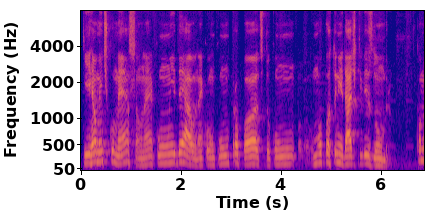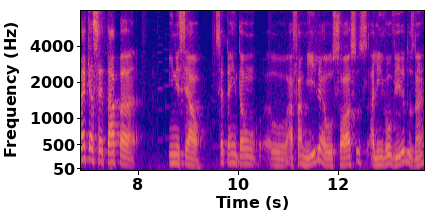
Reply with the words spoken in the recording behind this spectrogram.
que realmente começam né, com um ideal, né, com, com um propósito, com uma oportunidade que vislumbram. Como é que é essa etapa inicial? Você tem, então, a família, os sócios ali envolvidos, né?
